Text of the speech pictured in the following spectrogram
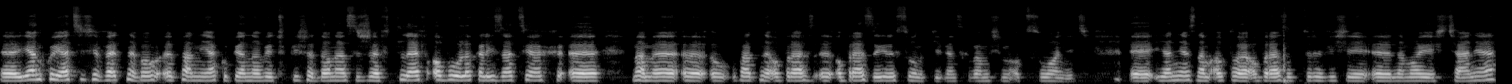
E, Janku, ja ci się wetnę, bo e, pan Jakub Janowicz pisze do nas, że w tle w obu lokalizacjach e, mamy ładne obrazy, obrazy i rysunki, więc chyba musimy odsłonić. Ja nie znam autora obrazu, który wisi na mojej ścianie,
